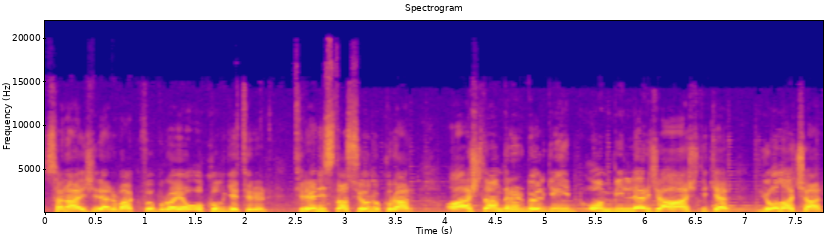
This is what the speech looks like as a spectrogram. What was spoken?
Sanayiciler Vakfı buraya okul getirir. Tren istasyonu kurar. Ağaçlandırır bölgeyi on binlerce ağaç diker. Yol açar,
